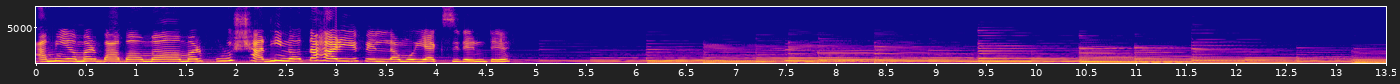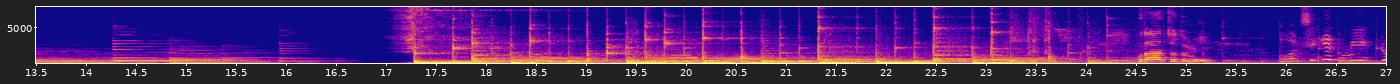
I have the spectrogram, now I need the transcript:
আমি আমার বাবা, মা, আমার পুরো স্বাধীনতা হারিয়ে ফেললাম ওই অ্যাক্সিডেন্টে যাচ্ছ তুমি? বলছি কি তুমি একটু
